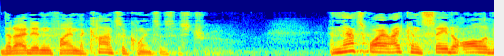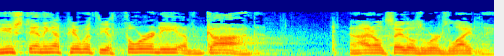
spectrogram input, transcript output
that I didn't find the consequences as true. And that's why I can say to all of you standing up here with the authority of God, and I don't say those words lightly,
